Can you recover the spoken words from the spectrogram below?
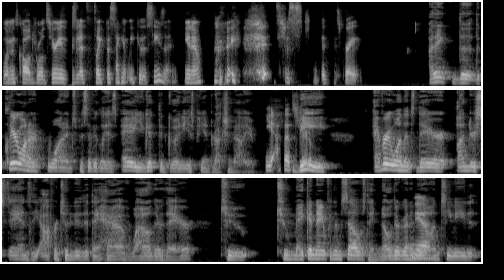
women's college world series and it's like the second week of the season you know it's just it's great I think the the Clearwater one specifically is a you get the good ESPN production value. Yeah, that's B true everyone that's there understands the opportunity that they have while they're there to to make a name for themselves. They know they're going to be yeah. on TV that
